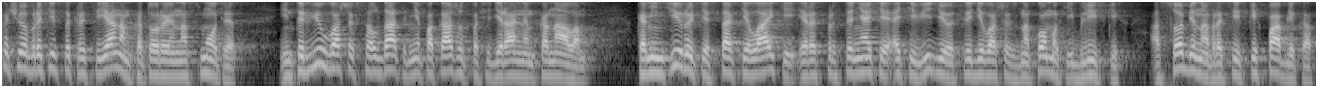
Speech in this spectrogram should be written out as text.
Хочу обратиться к россиянам, которые нас смотрят. Интервью ваших солдат не покажут по федеральным каналам. Комментируйте, ставьте лайки и распространяйте эти видео среди ваших знакомых и близких, особенно в российских пабликах,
